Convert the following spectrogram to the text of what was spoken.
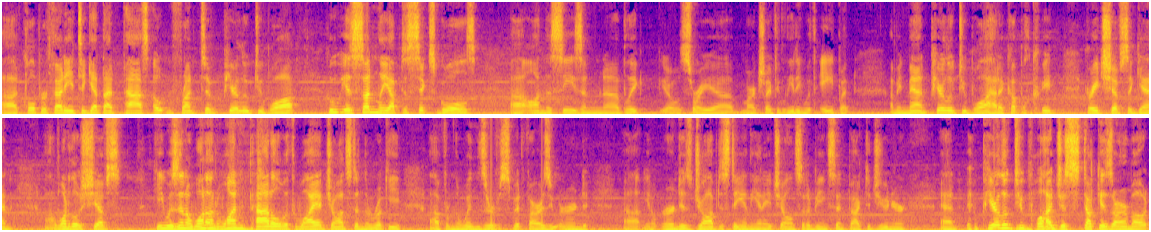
uh, Cole Perfetti to get that pass out in front to Pierre Luc Dubois, who is suddenly up to six goals uh, on the season. Uh, Blake, you know, sorry, uh, Mark Scheifele leading with eight, but I mean, man, Pierre Luc Dubois had a couple great, great shifts again. Uh, one of those shifts, he was in a one-on-one battle with Wyatt Johnston, the rookie uh, from the Windsor Spitfires, who earned, you know, earned his job to stay in the NHL instead of being sent back to junior. And Pierre Luc Dubois just stuck his arm out,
